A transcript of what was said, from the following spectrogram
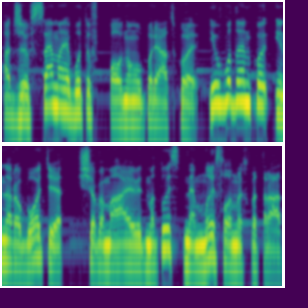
адже все має бути в повному порядку і в будинку, і на роботі, що вимагає від матусь немислимих витрат.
